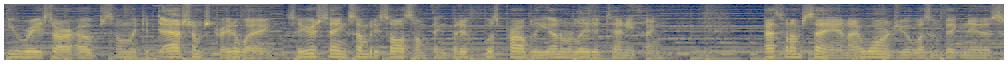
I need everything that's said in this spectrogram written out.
You raised our hopes, only to dash them straight away. So you're saying somebody saw something, but it was probably unrelated to anything. That's what I'm saying. I warned you it wasn't big news.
